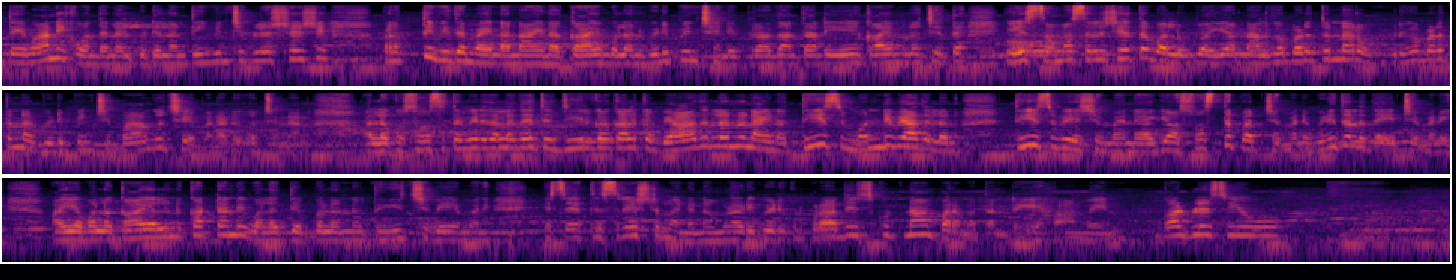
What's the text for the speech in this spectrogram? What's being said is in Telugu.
దేవా నీకు వందనాలు బిడ్డలను దీవించి బ్లెస్ చేసి ప్రతి విధమైన నాయన గాయములను విడిపించండి. ప్రధాన తండ్రి ఏ గాయముల చేత ఏ సమస్యల చేత వాళ్ళు అయ్యా నలగబడుతున్నారు విరగబడుతున్నారు విడిపించి బాగు చేయమని అడుగుతున్నాను వాళ్ళకు స్వస్థత విడుదలదైతే దీర్ఘకాలిక వ్యాధులను నాయన తీసి మొండి వ్యాధులను తీసివేసేమని అయ్యా స్వస్థపరచమని విడుదల దయచేయమని అయ్యా వాళ్ళ గాయాలను కట్టండి వాళ్ళ దెబ్బలను తీర్చివేయమని. ఎస్ శ్రేష్టమైన నమ్మని అడిగి వేడుకుని ప్రార్థించుకుంటున్నాం. పరమ తండ్రి. Amen God bless you.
